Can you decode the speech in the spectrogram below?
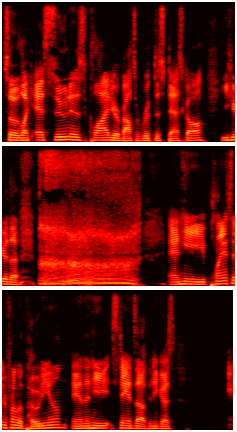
So like as soon as Clyde, you're about to rip this desk off, you hear the and he plants it in front of the podium and then he stands up and he goes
